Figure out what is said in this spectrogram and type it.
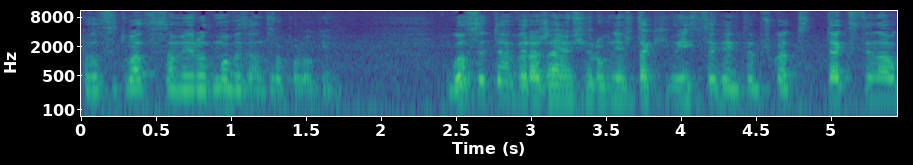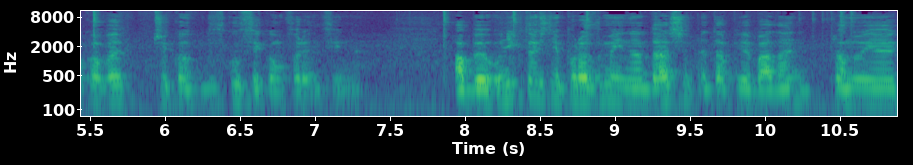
poza sytuację samej rozmowy z antropologiem. Głosy te wyrażają się również w takich miejscach jak np. teksty naukowe czy dyskusje konferencyjne. Aby uniknąć nieporozumień na dalszym etapie badań, planuję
